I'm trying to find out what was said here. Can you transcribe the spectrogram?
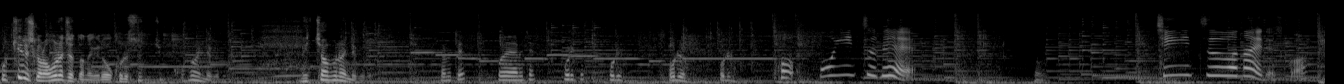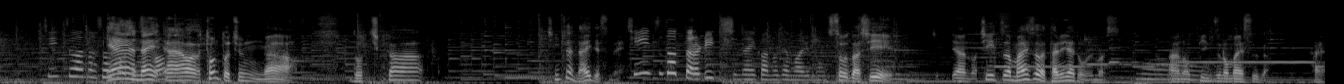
これ切るしかなくなっちゃったんだけど、これすっち危ないんだけど。めっちゃ危ないんだけど。やめて。これやめて。降りて。降りる。降りる。降りる。ほ本一で、うん鎮一はないですか？鎮一はなさそういやーないですかあートンとチュンがどっちかチンツはないですね。鎮一だったらリーチしない可能性もありますそうだしいやあのチンツは枚数が足りないと思います。うん。あのピンズの枚数が。はい。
